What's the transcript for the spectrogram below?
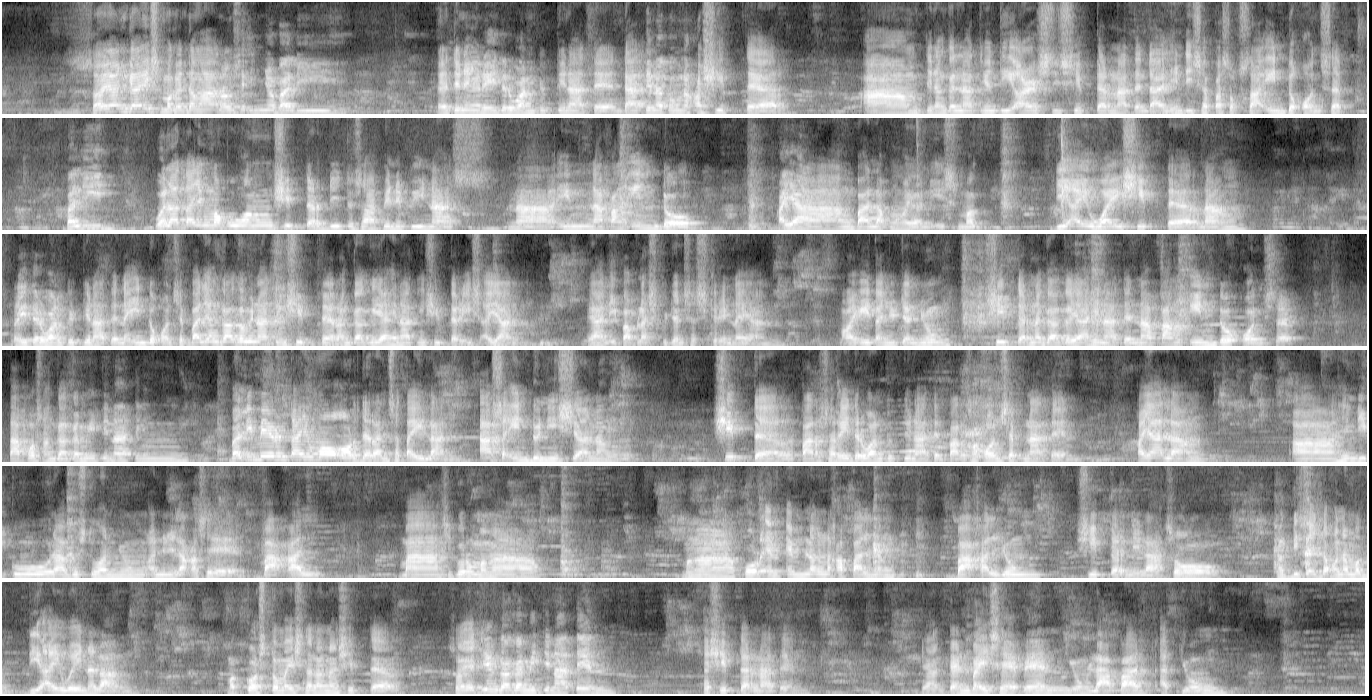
So ayan guys, magandang araw sa inyo. Bali, ito na yung Raider 150 natin. Dati na itong naka-shifter. Um, tinanggal natin yung TRC shifter natin dahil hindi siya pasok sa Indo concept. Bali, wala tayong makuhang shifter dito sa Pilipinas na in na pang Indo. Kaya ang balak ko ngayon is mag DIY shifter ng Raider 150 natin na Indo concept. Bali, ang gagawin nating shifter, ang gagayahin nating shifter is ayan. Ayan, ipa-flash ko dyan sa screen na yan. Makikita nyo dyan yung shifter na gagayahin natin na pang Indo concept. Tapos, ang gagamitin nating... Bali, meron tayong ma-orderan sa Thailand, ah, sa Indonesia ng shifter para sa Raider 150 natin, para sa concept natin. Kaya lang, ah hindi ko nagustuhan yung ano nila kasi bakal. Ma, siguro mga mga 4mm lang nakapal ng bakal yung shifter nila. So, nag-decide ako na mag-DIY na lang. Mag-customize na lang ng shifter. So, ito yung gagamitin natin sa shifter natin. Yan, 10 by 7 yung lapad at yung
